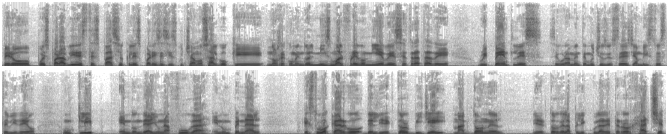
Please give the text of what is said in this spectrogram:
Pero pues para abrir este espacio, ¿qué les parece si escuchamos algo que nos recomendó el mismo Alfredo Nieves? Se trata de Repentless. Seguramente muchos de ustedes ya han visto este video. Un clip en donde hay una fuga en un penal que estuvo a cargo del director BJ McDonnell, director de la película de terror Hatchet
